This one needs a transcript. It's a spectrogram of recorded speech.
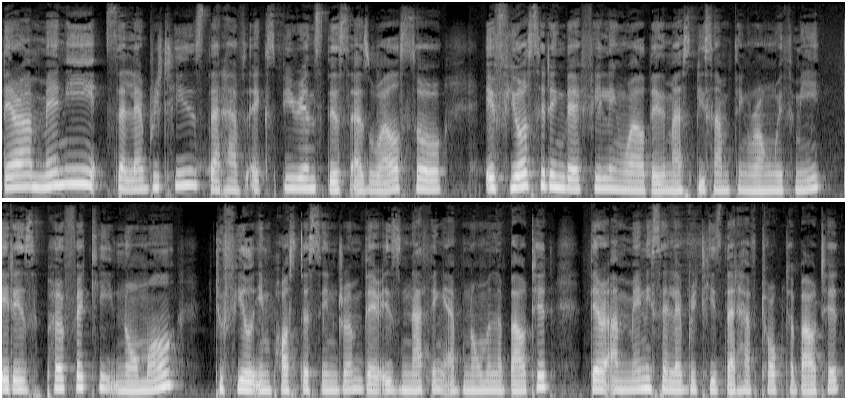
there are many celebrities that have experienced this as well. So if you're sitting there feeling, well, there must be something wrong with me, it is perfectly normal to feel imposter syndrome. There is nothing abnormal about it. There are many celebrities that have talked about it.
